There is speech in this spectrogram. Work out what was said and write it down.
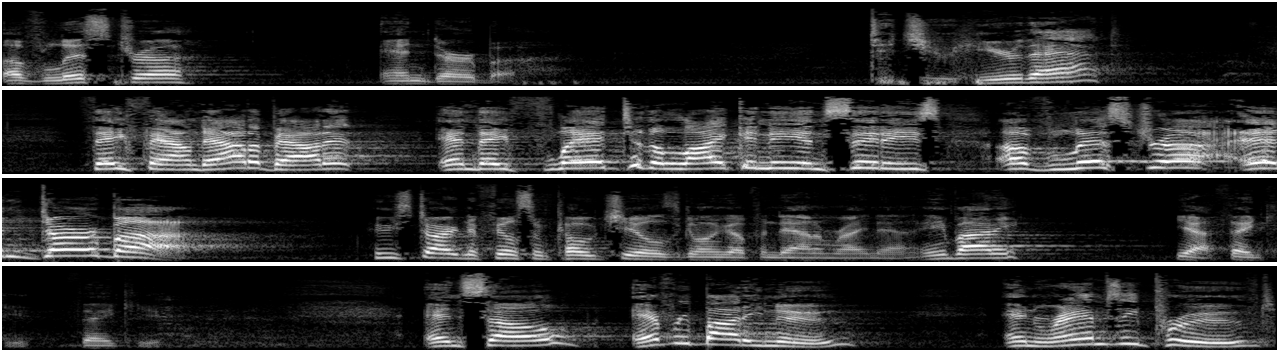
of Lystra and Derbe. Did you hear that? They found out about it and they fled to the Lycaonian cities of Lystra and Derbe. Who's starting to feel some cold chills going up and down them right now? Anybody? Yeah, thank you. Thank you. And so everybody knew, and Ramsay proved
